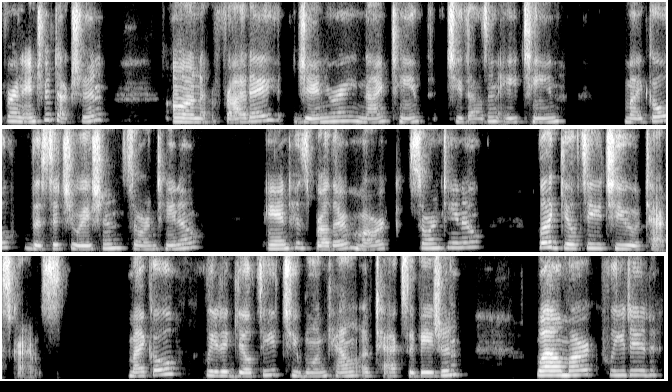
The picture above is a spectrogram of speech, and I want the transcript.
For an introduction, on Friday, January 19th, 2018, Michael The Situation Sorrentino and his brother Mark Sorrentino pled guilty to tax crimes. Michael pleaded guilty to one count of tax evasion, while Mark pleaded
